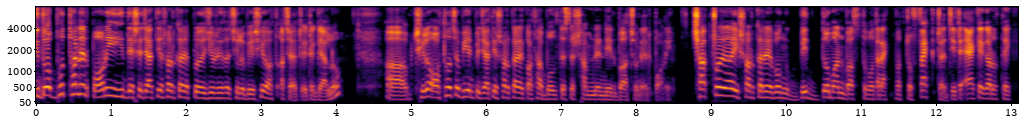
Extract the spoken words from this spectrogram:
কিন্তু অভ্যুত্থানের পরই দেশে জাতীয় সরকারের প্রয়োজনীয়তা ছিল বেশি আচ্ছা এটা গেল। ছিল অথচ বিএনপি জাতীয় সরকারের কথা বলতেছে সামনের নির্বাচনের পরে। ছাত্ররা এই সরকারের এবং বিদ্যমান বাস্তবতার একমাত্র ফ্যাক্টর যেটা এক এগারো থেকে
